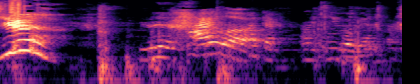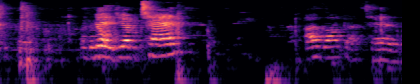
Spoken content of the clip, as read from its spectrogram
Yeah! yeah. Kyla. You go again. Okay, do you have a 10? I got that 10.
